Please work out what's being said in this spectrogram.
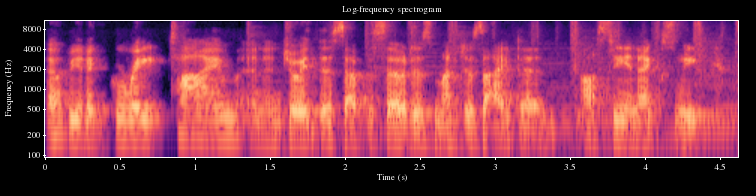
I hope you had a great time and enjoyed this episode as much as I did. I'll see you next week.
